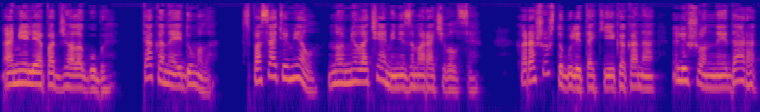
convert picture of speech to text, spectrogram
Амелия поджала губы. Так она и думала. Спасать умел, но мелочами не заморачивался. Хорошо, что были такие, как она, лишённые дара,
